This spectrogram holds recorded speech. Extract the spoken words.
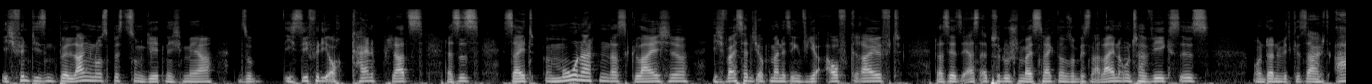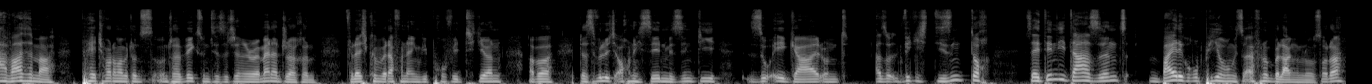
Ich finde, die sind belanglos bis zum geht nicht mehr. Also, ich sehe für die auch keinen Platz. Das ist seit Monaten das Gleiche. Ich weiß ja nicht, ob man jetzt irgendwie aufgreift, dass jetzt erst Absolution bei SmackDown so ein bisschen alleine unterwegs ist. Und dann wird gesagt, ah, warte mal, Paige war doch mal mit uns unterwegs und diese General Managerin. Vielleicht können wir davon irgendwie profitieren, aber das will ich auch nicht sehen. Mir sind die so egal und also wirklich, die sind doch, seitdem die da sind, beide Gruppierungen sind einfach nur belanglos, oder?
